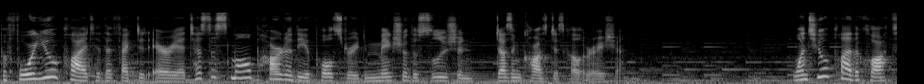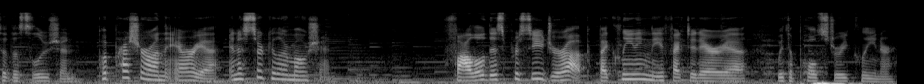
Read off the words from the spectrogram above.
Before you apply to the affected area, test a small part of the upholstery to make sure the solution doesn't cause discoloration. Once you apply the cloth to the solution, put pressure on the area in a circular motion. Follow this procedure up by cleaning the affected area with upholstery cleaner.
